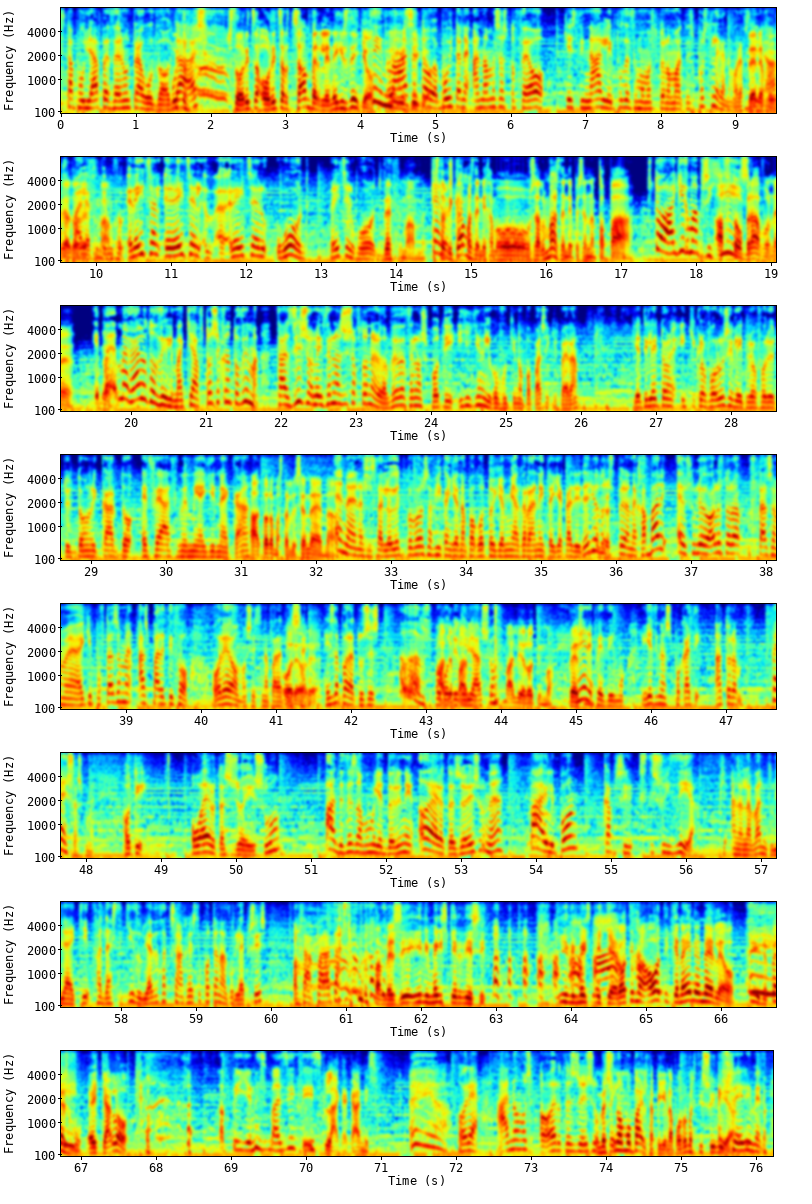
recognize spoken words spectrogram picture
στα πουλιά πεθαίνουν τραγουδώντας. Στο Ρίτσα, ο Ρίτσαρτ Τσάμπερλεν, έχεις δίκιο. Έχεις Θυμάσαι δίκιο. το που ήταν ανάμεσα στο Θεό και στην άλλη που δεν θυμόμαστε το όνομά της. Πώς τη λέγανε μωρέ αυτή. Δεν έχω Αχ, ιδέα, πάλι δεν αυτή την θυμάμαι. ηθο- Ρέιτσελ, Ρέιτσελ, Ρέιτσελ Ward. Ρέιτσελ Ward. Δεν θυμάμαι. Και Τέλος στα δικά πάντων. μας δεν είχαμε. Ο Ζαλμά δεν έπεσε έναν παπά. Στο άγγιγμα ψυχής. Αυτό, μπράβο, ναι. Είπε Ναι. μεγάλο το δίλημα και αυτός έκανε το βήμα. Θα ζήσω, λέει, θέλω να ζήσω αυτόν τον έρωτα. Βέβαια, θέλω να σου πω ότι είχε γίνει λίγο βουκινό παπάς εκεί πέρα. Γιατί λέει, τον, η κυκλοφορούσε λέει, η πληροφορία ότι τον Ρικάρντο εφεάθη με μια γυναίκα. Α, τώρα μας τα λες ένα-ένα. Ένα-ένα σας τα λέω, γιατί προφανώς θα βγήκαν για ένα παγωτό, για μια γρανίτα, για κάτι τέτοιο. Ναι. Δεν τους πήρανε χαμπάρι. Ε, σου λέει ο άλλος τώρα φτάσαμε εκεί που φτάσαμε, ας παρετηθώ. Ωραίο όμως έτσι να παρατήσεις. Ωραία, ωραία. Εσύ θα παρατούσες. Θα σου πω εγώ Άντε τη πάλι. δουλειά σου. Πάλι ερώτημα. Πες Ναι, μου. ρε παιδί μου, γιατί να σου πω κάτι. Α, τώρα, πες, ας πούμε, ότι ο έρωτας στη ζωής σου. Άντε, θες να πούμε για την τωρινή, ο έρωτας στη ζωής σου, ναι. Πάει λοιπόν κάψει στη Σουηδία. Πια- Αναλαμβάνει δουλειά εκεί, φανταστική δουλειά, δεν θα ξαναχρειαστεί ποτέ να δουλέψεις. θα παρατάσει το Θα με ζει, ήδη με έχεις κερδίσει. ήδη με έχεις... Έχει και ερώτημα, ό,τι και να είναι, ναι, λέω. Τι είναι, πες μου, έχει κι άλλο; Θα πήγαινες μαζί της. Πλάκα κάνεις. Ωραία. Αν όμως ο έρωτας στη ζωής σου. Με Snow Mobile θα πήγαινα από εδώ μέχρι τη Σουηδία. Περίμενε.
